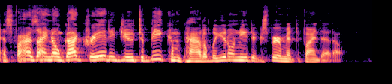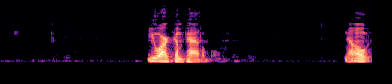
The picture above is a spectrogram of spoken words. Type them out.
As far as I know, God created you to be compatible. You don't need to experiment to find that out. You are compatible. No,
